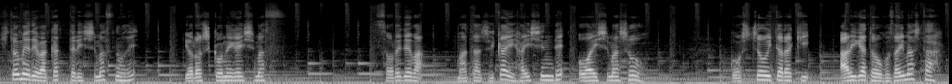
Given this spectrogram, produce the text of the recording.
一目で分かったりしますのでよろしくお願いしますそれではまた次回配信でお会いしましょうご視聴いただきありがとうございました。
